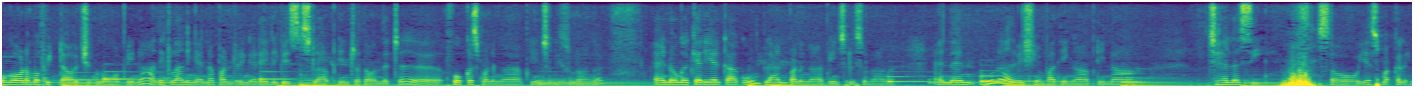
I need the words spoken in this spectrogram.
உங்கள் உடம்ப ஃபிட்டாக வச்சுக்கணும் அப்படின்னா அதுக்கெலாம் நீங்கள் என்ன பண்ணுறீங்க டெய்லி பேசிஸில் அப்படின்றத வந்துட்டு ஃபோக்கஸ் பண்ணுங்கள் அப்படின்னு சொல்லி சொல்லுவாங்க. அண்ட் உங்கள் கெரியருக்காகவும் பிளான் பண்ணுங்கள் அப்படின்னு சொல்லி சொல்லுவாங்க. அண்ட் தென் மூணாவது விஷயம் பார்த்தீங்க அப்படின்னா ஜெலசி ஸோ எஸ் மக்களே.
